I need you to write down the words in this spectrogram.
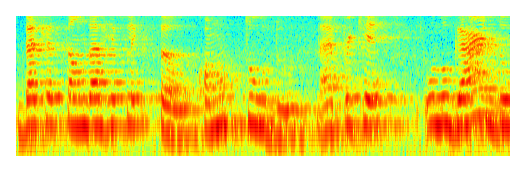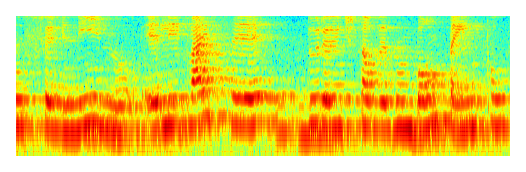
da questão da reflexão, como tudo, né? Porque o lugar do feminino, ele vai ser durante talvez um bom tempo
